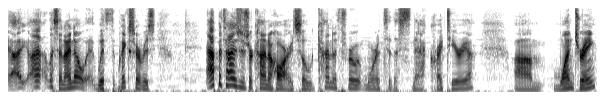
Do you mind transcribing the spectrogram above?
I, I listen. I know with quick service, appetizers are kind of hard, so we kind of throw it more into the snack criteria. Um, one drink,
